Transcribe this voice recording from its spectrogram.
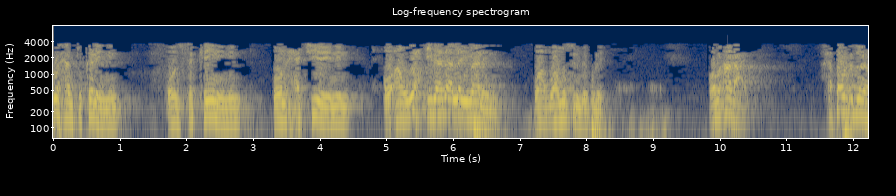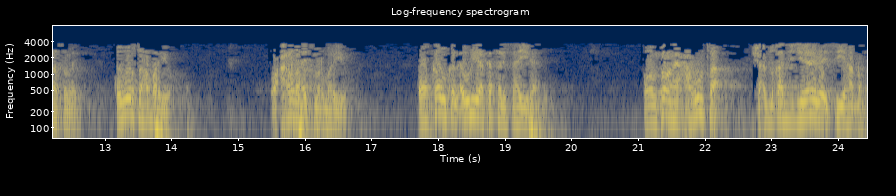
ruuxaan tukanaynin oon sakaynaynin oon xajiyaynin oo aan wax cibaadaa la imaanaynin waa muslim bay ku leeyihiin oo maxaa dhacay? Xataa wuxuu doonay ha sameeyo. Qubuurta ha baryo. Oo carrada ha ismarmariyo. Oo kownkan awliya ka talisa ha yidhaahdo. Oo muxuu ahay carruurta sheekh cabdilqaadir jilaani baa isiiye ha dhaho.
